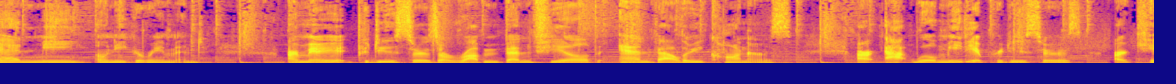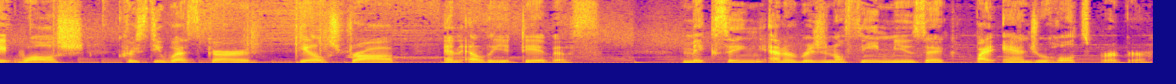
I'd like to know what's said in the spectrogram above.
and me, Oneika Raymond. Our Marriott producers are Robin Benfield and Valerie Connors. Our At Will Media producers are Kate Walsh, Christy Westgard, Gail Straub, and Elliot Davis. Mixing and original theme music by Andrew Holzberger.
